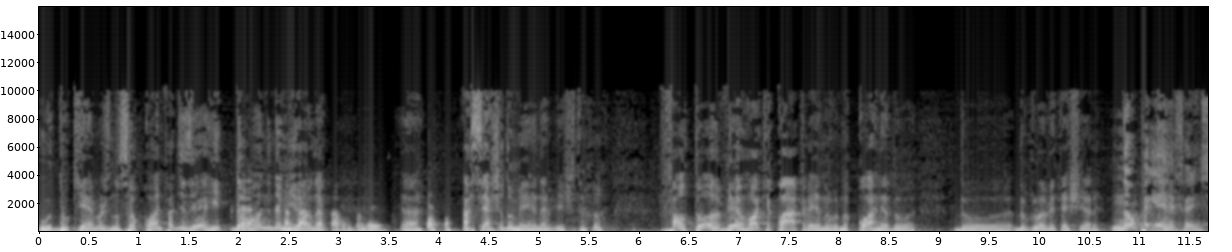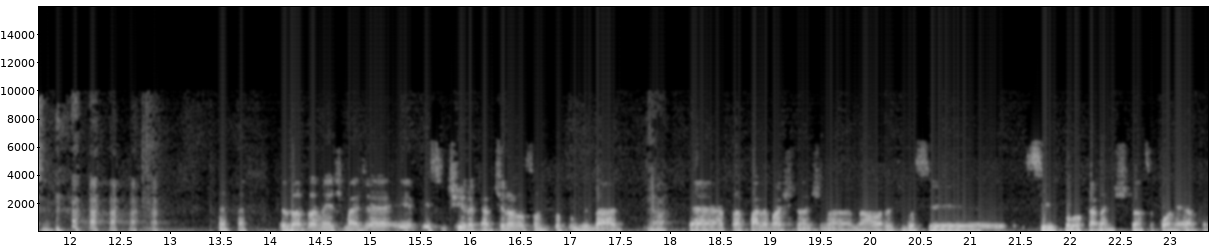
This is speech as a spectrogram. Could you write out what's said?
o, o Duke Emers no seu corner pra dizer hit the one in the middle, né? no meio. É, acerte do meio, né, bicho? Então, faltou ver Rock 4 aí no, no corner do, do, do Glover Teixeira. Não peguei a referência. Exatamente, mas é, isso tira, cara, tira a noção de profundidade, É. é, atrapalha bastante na, na hora de você se colocar na distância correta.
